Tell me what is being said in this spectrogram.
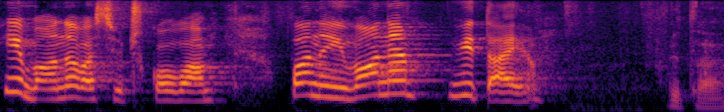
Івана Васючкова. Пане Іване, вітаю. Вітаю.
